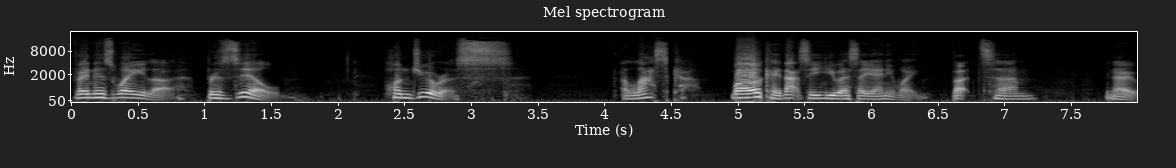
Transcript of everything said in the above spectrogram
Venezuela, Brazil, Honduras, Alaska. Well, okay, that's a USA anyway. But um, you know,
